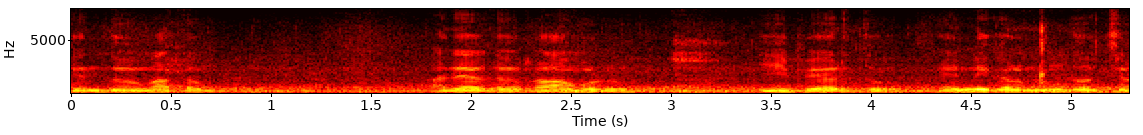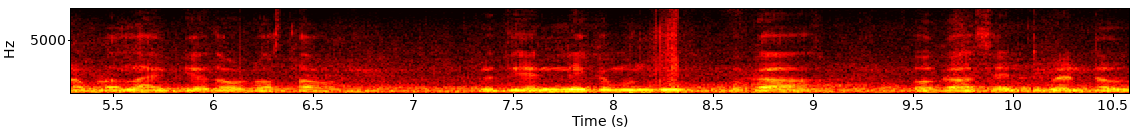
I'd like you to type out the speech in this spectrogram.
హిందూ మతం అదేవిధంగా రాముడు ఈ పేరుతో ఎన్నికల ముందు వచ్చినప్పుడల్లా ఆయనకి ఏదో ఒకటి వస్తూ ఉంటుంది. ప్రతి ఎన్నిక ముందు ఒక ఒక సెంటిమెంటల్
